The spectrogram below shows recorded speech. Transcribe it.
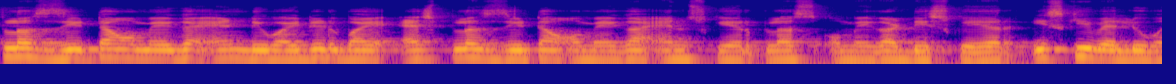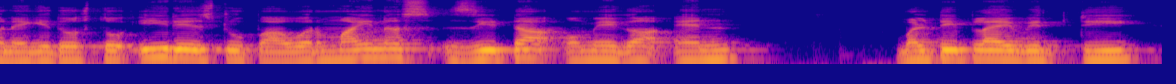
plus zeta omega n divided by S plus zeta omega n square plus omega D square इसकी वैल्यू बनेगी दोस्तों E raise to power minus zeta omega n multiply with T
